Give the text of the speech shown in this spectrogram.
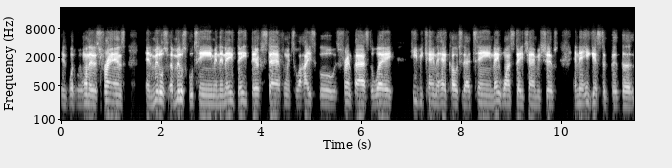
his, with one of his friends in middle a middle school team, and then they they their staff went to a high school. His friend passed away. He became the head coach of that team. They won state championships, and then he gets the the the,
